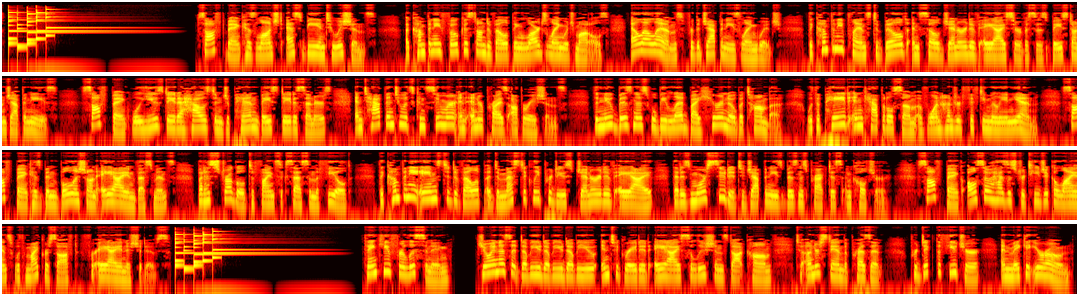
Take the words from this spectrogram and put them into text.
SoftBank has launched SB Intuitions, a company focused on developing large language models, LLMs, for the Japanese language. The company plans to build and sell generative AI services based on Japanese. SoftBank will use data housed in Japan based data centers and tap into its consumer and enterprise operations. The new business will be led by Hironobu Tamba, with a paid in capital sum of 150 million yen. SoftBank has been bullish on AI investments, but has struggled to find success in the field. The company aims to develop a domestically produced generative AI that is more suited to Japanese business practice and culture. SoftBank also has a strategic alliance with Microsoft for AI initiatives. Thank you for listening. Join us at www.integratedAIsolutions.com to understand the present, predict the future, and make it your own.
